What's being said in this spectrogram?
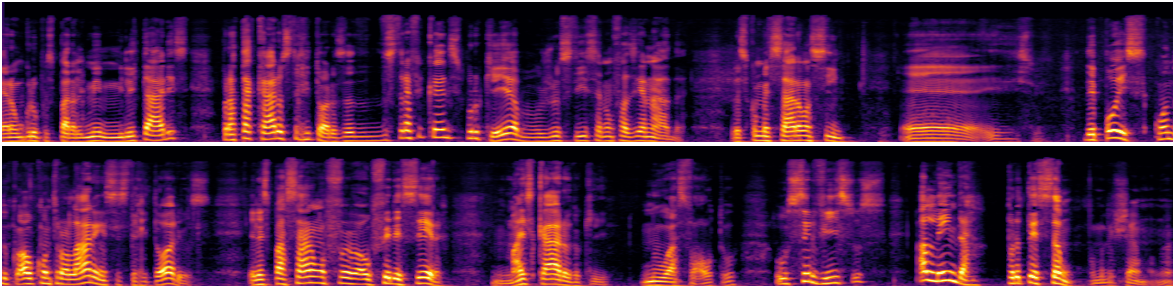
eram grupos paramilitares para atacar os territórios dos traficantes, porque a justiça não fazia nada. Eles começaram assim. É, depois, quando ao controlarem esses territórios, eles passaram a oferecer mais caro do que no asfalto os serviços além da proteção, como eles chamam. Né?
